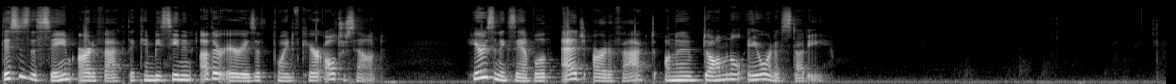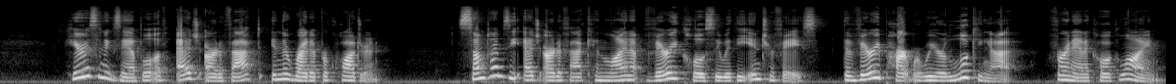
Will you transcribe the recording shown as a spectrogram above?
This is the same artifact that can be seen in other areas of point of care ultrasound. Here's an example of edge artifact on an abdominal aorta study. Here is an example of edge artifact in the right upper quadrant. Sometimes the edge artifact can line up very closely with the interface, the very part where we are looking at, for an anechoic line.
